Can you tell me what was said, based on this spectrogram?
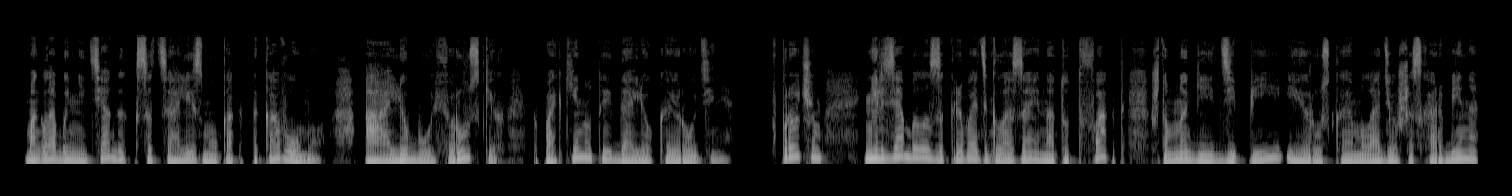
могла бы не тяга к социализму как таковому, а любовь русских к покинутой далекой родине. Впрочем, нельзя было закрывать глаза и на тот факт, что многие ДП и русская молодежь из Харбина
